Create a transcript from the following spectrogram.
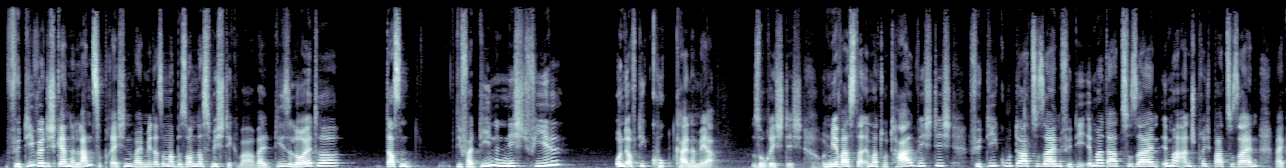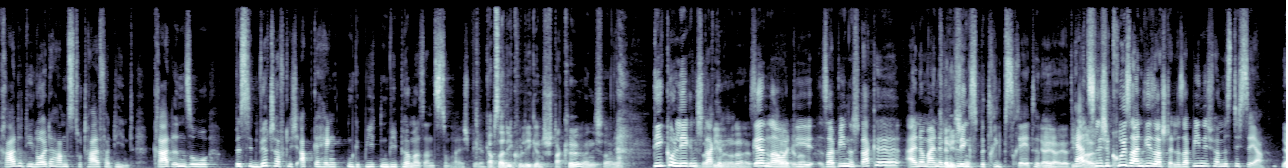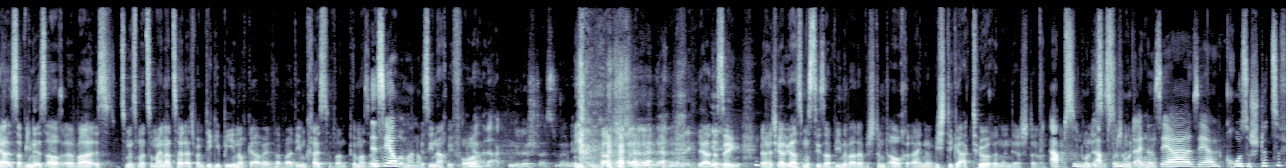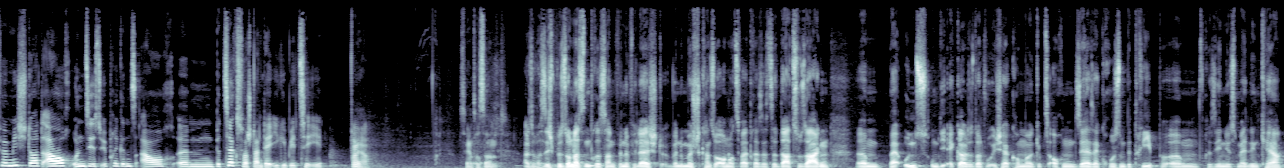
für die würde ich gerne Lanze brechen, weil mir das immer besonders wichtig war. Weil diese Leute, das sind, die verdienen nicht viel und auf die guckt keiner mehr so richtig. Und mir war es da immer total wichtig, für die gut da zu sein, für die immer da zu sein, immer ansprechbar zu sein, weil gerade die Leute haben es total verdient. Gerade in so bisschen wirtschaftlich abgehängten Gebieten wie Pirmasens zum Beispiel. Gab es da die Kollegin Stackel, wenn ich sage? Die Kollegin Die Sabine, Stackel. oder? Genau. Ja, die Sabine Stackel, eine meiner. Lieblingsbetriebsrätinnen. Ja, ja, ja, war- Herzliche Grüße an dieser Stelle. Sabine, ich vermisse dich sehr. Ja, Sabine ist auch, äh, war, ist zumindest mal zu meiner Zeit, als ich beim DGB noch gearbeitet habe, war die im Kreisverband Pirmasens. Ist sie auch immer noch. Ist sie nach wie vor? Ja, alle Akten gelöscht, als du beim BGB warst. Ja, deswegen da habe ich gerade gedacht, das muss die Sabine, war da bestimmt auch eine wichtige Akteurin in der Stelle. Ja, Absolut, es absolut. Eine noch. sehr, sehr große Stütze für mich dort auch. Und sie ist übrigens auch ähm, Bezirksvorstand der IGBCE. Ah ja, sehr interessant. Also was ich besonders interessant finde, vielleicht, wenn du möchtest, kannst du auch noch zwei, drei Sätze dazu sagen. Ähm, bei uns um die Ecke, also dort, wo ich herkomme, gibt es auch einen sehr, sehr großen Betrieb, ähm, Fresenius Medicine Care,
